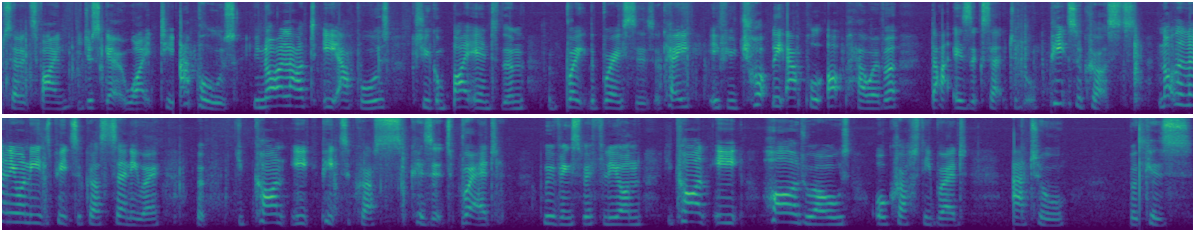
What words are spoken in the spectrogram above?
so it's fine. You just get white teeth. Apples. You're not allowed to eat apples because you can bite into them and break the braces, okay? If you chop the apple up, however, that is acceptable. Pizza crusts. Not that anyone eats pizza crusts anyway, but you can't eat pizza crusts because it's bread moving swiftly on. You can't eat hard rolls or crusty bread at all because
